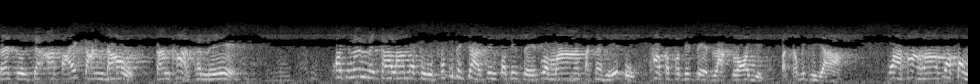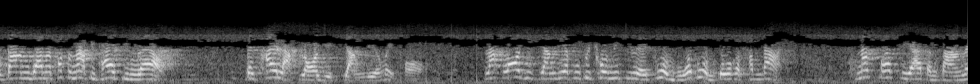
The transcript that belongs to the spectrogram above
แต่เกิดจากอาศัยการเดาการคาดคะเนเพราะฉะนั้นในการลามาสูตรพระพุทธเจ้าจึงปฏิเสธว่ามาตะกเหตุเท่ากับปฏิเสธหลักลอจิกตรรกวิทยา ว่าถ้าหากว่าต้องการญาณทัศนะที่แท้จริงแล้วจะใช้หลัก logic อย่างเดียวไม่พอหลัก logic อย่างเดียวปุถุชนมีกิเลสท่วมหัวท่วมตัวก็ทำได้ นักปรัชญาต่างๆใน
